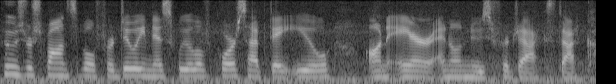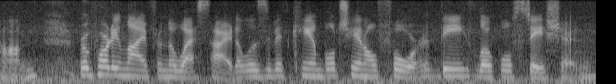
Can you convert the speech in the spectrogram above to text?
who's responsible for doing this, we will, of course, update you on air and on news4jax.com. Reporting live from the west side, Elizabeth Campbell, Channel 4, the local station.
